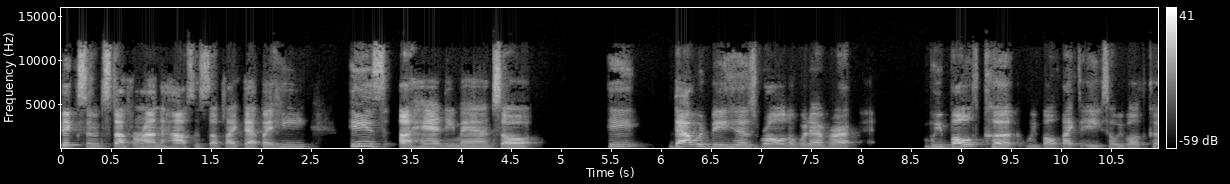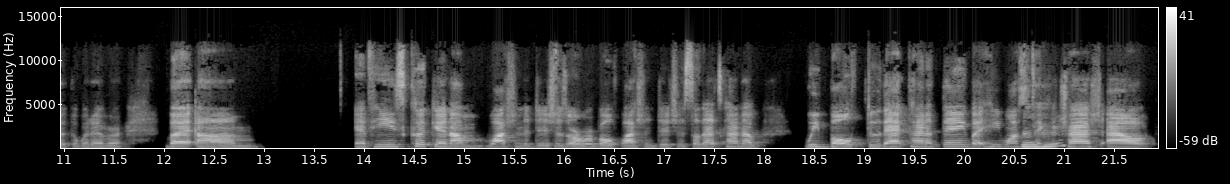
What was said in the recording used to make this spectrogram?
Fixing stuff around the house and stuff like that. But he he's a handyman. So he that would be his role or whatever we both cook. We both like to eat, so we both cook or whatever. But um if he's cooking, I'm washing the dishes or we're both washing dishes. So that's kind of we both do that kind of thing, but he wants to mm-hmm. take the mm-hmm. trash out.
